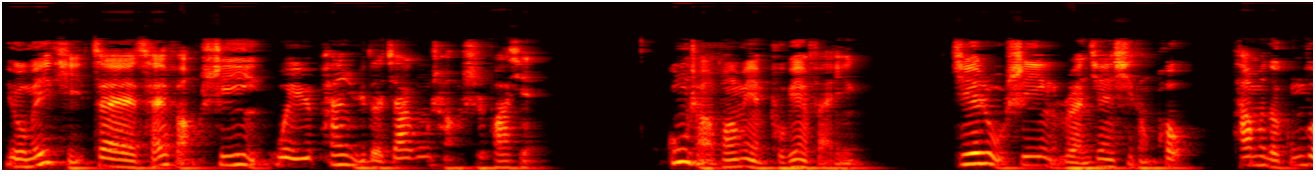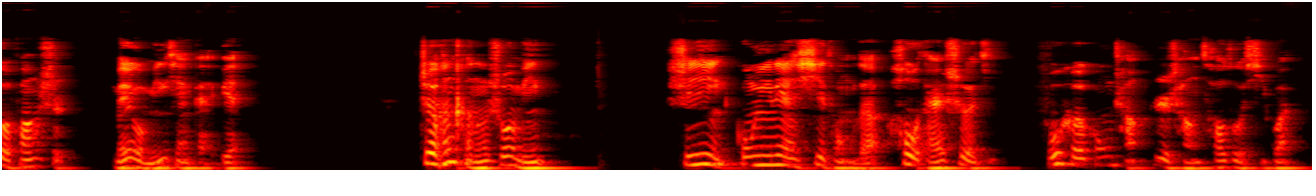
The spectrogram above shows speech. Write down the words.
有媒体在采访适应位于番禺的加工厂时发现，工厂方面普遍反映，接入适应软件系统后，他们的工作方式没有明显改变。这很可能说明，适应供应链系统的后台设计符合工厂日常操作习惯，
